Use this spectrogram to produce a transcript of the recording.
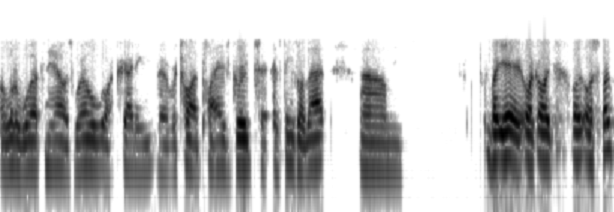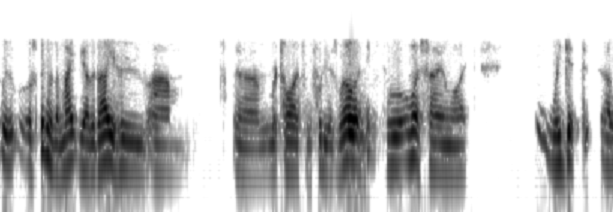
a lot of work now as well, like creating the retired players groups and, and things like that. Um, but yeah, like I, I, I spoke with, I was speaking with a mate the other day who um, um, retired from footy as well, and we were almost saying like we get to, uh,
